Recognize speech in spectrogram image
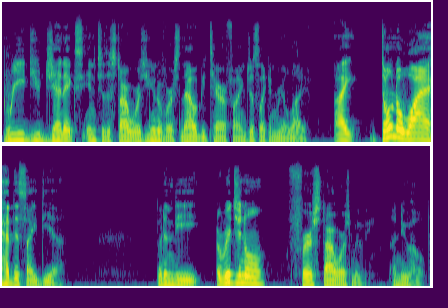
breed eugenics into the Star Wars universe, and that would be terrifying, just like in real life. I don't know why I had this idea, but in the original first Star Wars movie, A New Hope,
